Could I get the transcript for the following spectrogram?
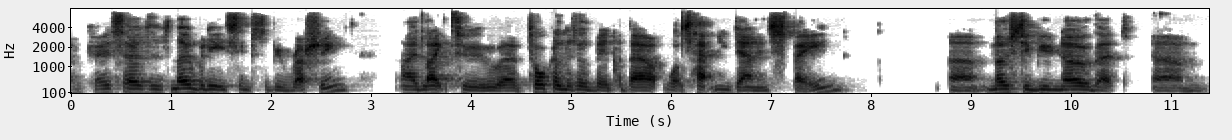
Okay, so there's nobody seems to be rushing. I'd like to uh, talk a little bit about what's happening down in Spain. Um, most of you know that um,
